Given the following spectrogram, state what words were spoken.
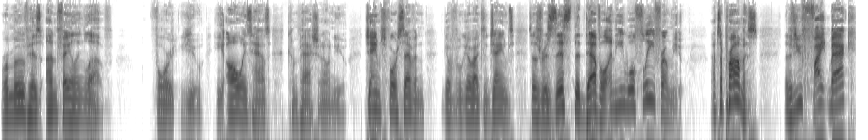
remove his unfailing love for you. He always has compassion on you. James 4 7, go, go back to James, says, resist the devil and he will flee from you. That's a promise. That if you fight back,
